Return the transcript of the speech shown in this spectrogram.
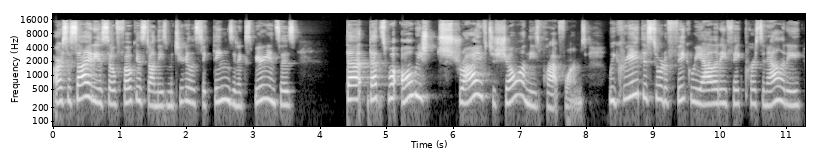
Our society is so focused on these materialistic things and experiences that that's what all we strive to show on these platforms. We create this sort of fake reality, fake personality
